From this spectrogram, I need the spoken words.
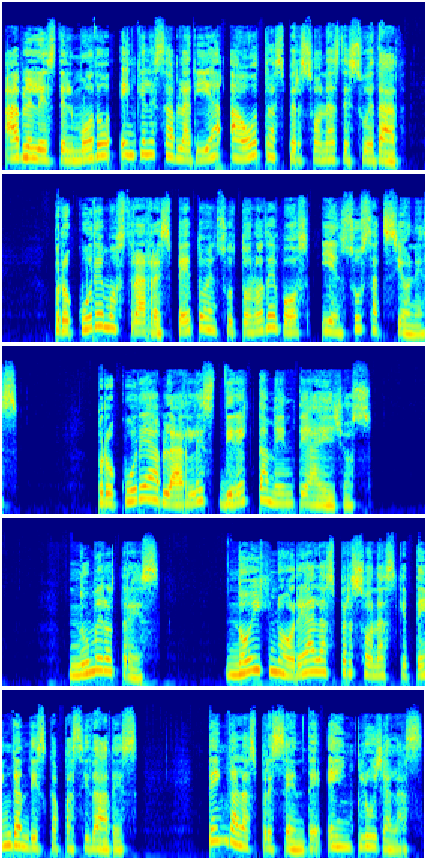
Hábleles del modo en que les hablaría a otras personas de su edad. Procure mostrar respeto en su tono de voz y en sus acciones. Procure hablarles directamente a ellos. Número 3. No ignore a las personas que tengan discapacidades téngalas presente e inclúyalas.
